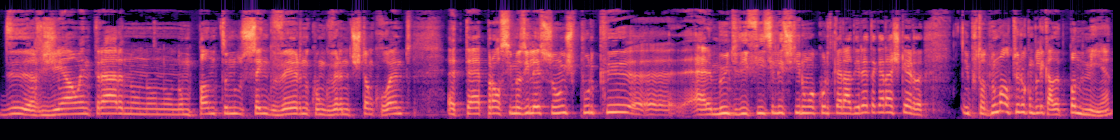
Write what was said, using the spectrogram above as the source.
de a região entrar num, num, num pântano sem governo, com um governo de gestão corrente, até próximas eleições, porque uh, era muito difícil existir um acordo quer à direita, quer à esquerda. E, portanto, numa altura complicada de pandemia,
